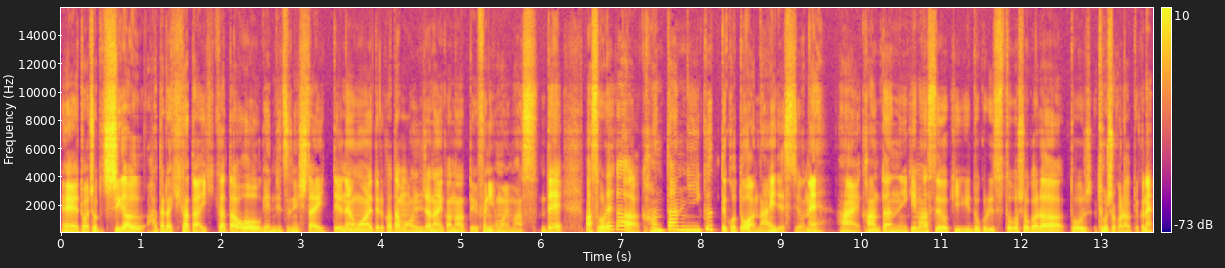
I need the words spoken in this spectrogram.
えっ、ー、と、ちょっと違う働き方、生き方を現実にしたいっていうね、思われてる方も多いんじゃないかなっていうふうに思います。で、まあ、それが簡単に行くってことはないですよね。はい。簡単に行きますよ。独立当初から、当当初からっていうかね、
